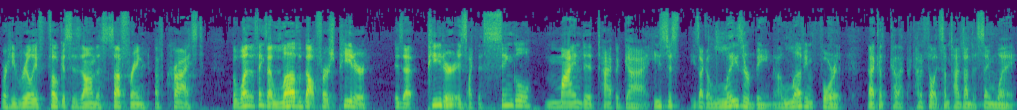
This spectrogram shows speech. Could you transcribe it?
where he really focuses on the suffering of Christ. But one of the things I love about First Peter is that Peter is like the single minded type of guy. He's just, he's like a laser beam, and I love him for it. I kind of feel like sometimes I'm the same way.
